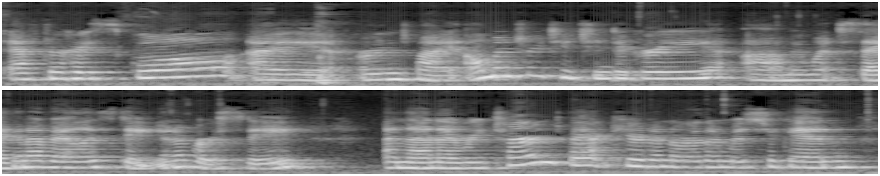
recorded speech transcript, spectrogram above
After high school, I earned my elementary teaching degree. Um, I went to Saginaw Valley State University, and then I returned back here to Northern Michigan,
